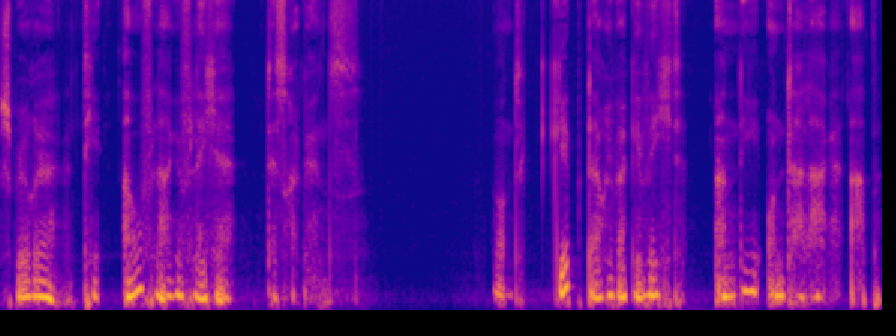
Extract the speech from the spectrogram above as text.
Spüre die Auflagefläche des Rückens und gib darüber Gewicht an die Unterlage ab.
